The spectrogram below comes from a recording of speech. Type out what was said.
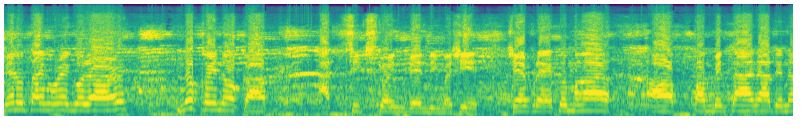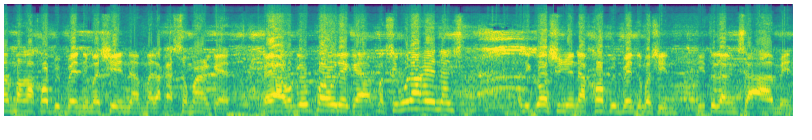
Meron tayong regular, no coin, no cup, at 6 coin vending machine. Siyempre, itong mga ah, pambentahan natin ng mga coffee vending machine na malakas sa market. Kaya huwag yung pauli. Kaya magsimula kayo ng negosyo nyo na coffee vending machine dito lang sa amin.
